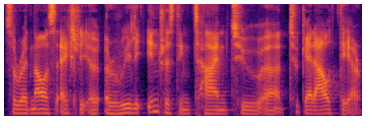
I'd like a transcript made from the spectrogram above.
So right now is actually a, a really interesting time to uh, to get out there.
